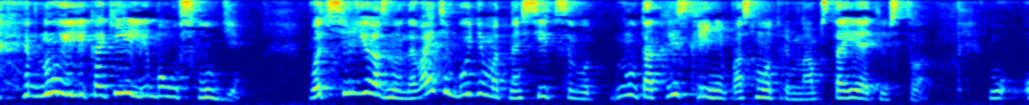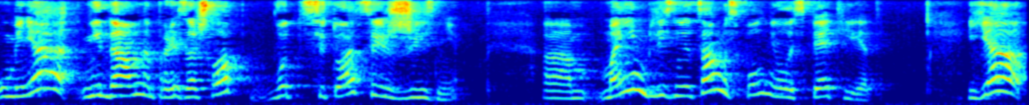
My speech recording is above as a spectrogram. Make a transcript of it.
ну или какие-либо услуги. Вот серьезно, давайте будем относиться, вот, ну так искренне посмотрим на обстоятельства. У меня недавно произошла вот ситуация из жизни. Моим близнецам исполнилось 5 лет. Я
